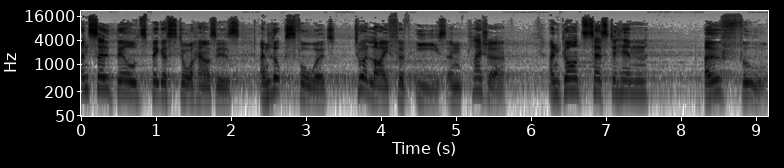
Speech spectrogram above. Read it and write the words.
and so builds bigger storehouses and looks forward to a life of ease and pleasure. And God says to him, O fool,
